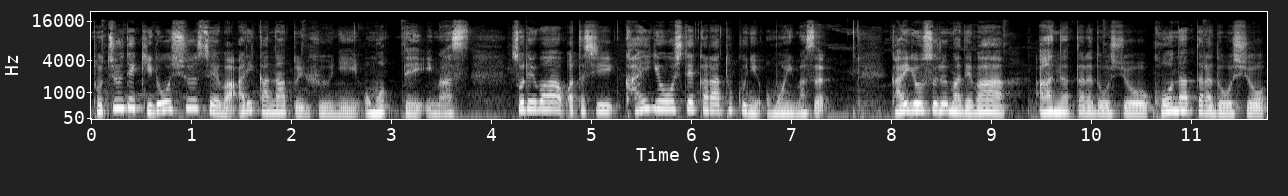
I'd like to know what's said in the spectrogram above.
途中で軌道修正はありかなというふうに思っています。それは私開業してから特に思います。開業するまではああなったらどうしようこうなったらどうしよう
